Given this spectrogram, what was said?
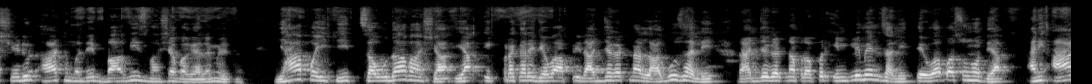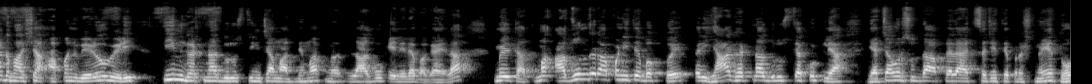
शेड्यूल आठमध्ये बावीस भाषा बघायला मिळतात. ह्यापैकी चौदा भाषा या एक प्रकारे जेव्हा आपली राज्यघटना लागू झाली राज्यघटना प्रॉपर इम्प्लिमेंट झाली तेव्हापासून होत्या. आणि आठ भाषा आपण वेळोवेळी तीन घटना दुरुस्तींच्या माध्यमातून लागू केलेल्या बघायला मिळतात. मग अजून जर आपण इथे बघतोय तर ह्या घटना दुरुस्त्या कुठल्या याच्यावर सुद्धा आपल्याला आजचा इथे प्रश्न येतो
